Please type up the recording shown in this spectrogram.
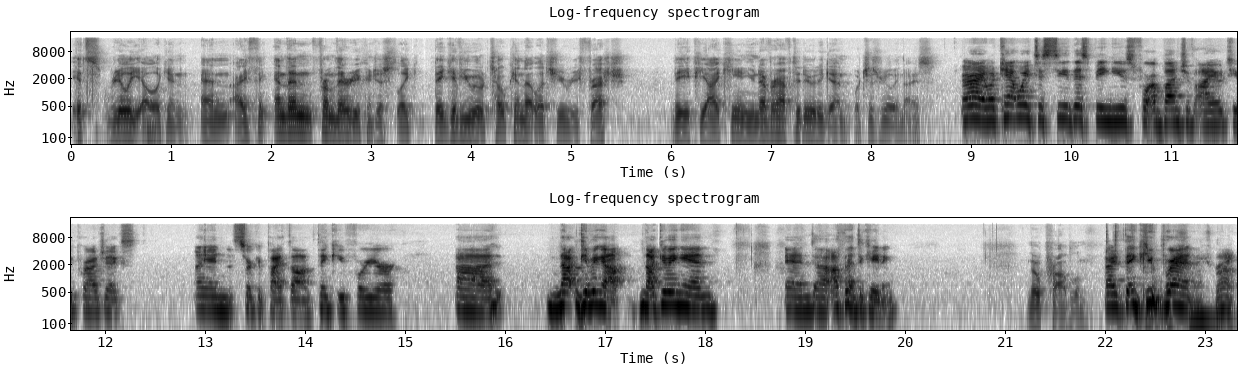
it's really elegant, and I think, and then from there you can just like they give you a token that lets you refresh the API key, and you never have to do it again, which is really nice. All right. Well, can't wait to see this being used for a bunch of IoT projects in CircuitPython. Thank you for your uh, not giving up, not giving in, and uh, authenticating. No problem. All right. Thank you, Brent. That's right.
